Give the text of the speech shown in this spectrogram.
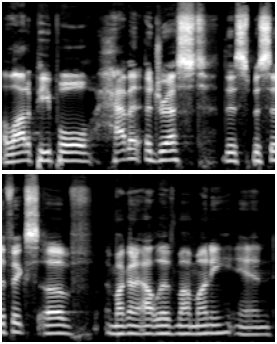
a lot of people haven't addressed the specifics of am I going to outlive my money and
